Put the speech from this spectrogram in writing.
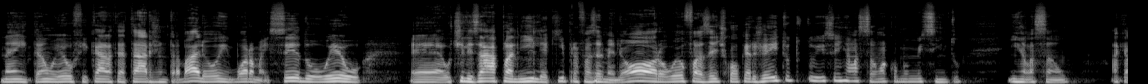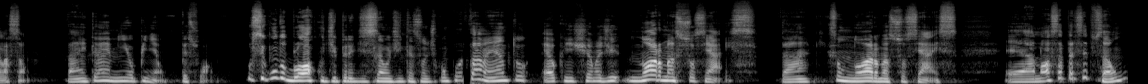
né? Então eu ficar até tarde no trabalho, ou ir embora mais cedo, ou eu é, utilizar a planilha aqui para fazer melhor, ou eu fazer de qualquer jeito, tudo isso em relação a como eu me sinto em relação àquela ação, tá? Então é a minha opinião pessoal. O segundo bloco de predição de intenção de comportamento é o que a gente chama de normas sociais. Tá? O que são normas sociais? É a nossa percepção,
